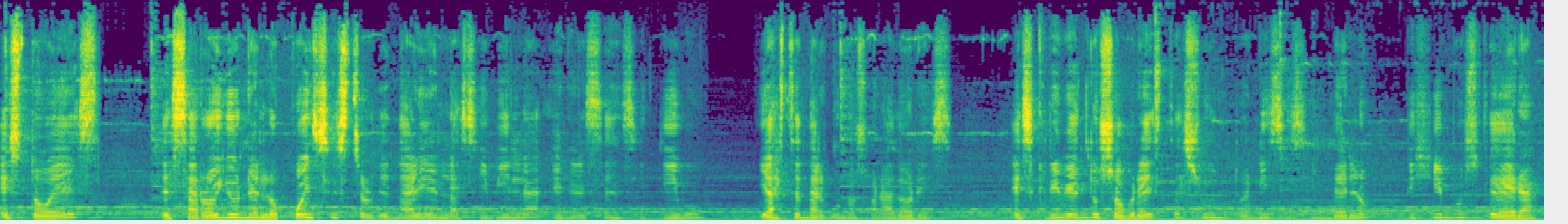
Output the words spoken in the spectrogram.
Esto es, Desarrolla una elocuencia extraordinaria en la sibila, en el sensitivo y hasta en algunos oradores. Escribiendo sobre este asunto en Isis sin velo, dijimos que era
